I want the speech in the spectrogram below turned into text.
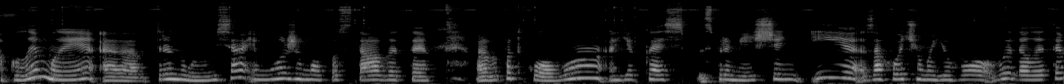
a коли ми е, тренуємося і можемо поставити е, випадково якесь з приміщень і захочемо його видалити,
